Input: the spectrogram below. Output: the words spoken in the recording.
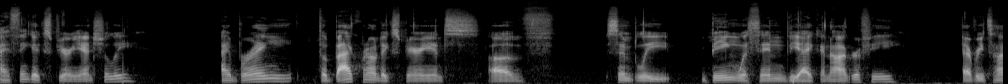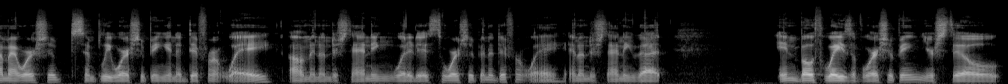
I think experientially, I bring the background experience of simply being within the iconography every time I worshiped, simply worshiping in a different way, um, and understanding what it is to worship in a different way, and understanding that in both ways of worshiping, you're still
